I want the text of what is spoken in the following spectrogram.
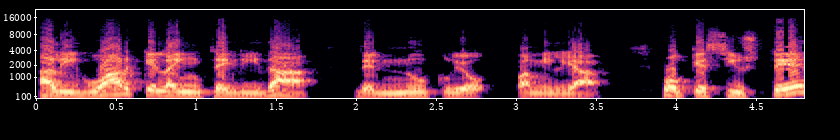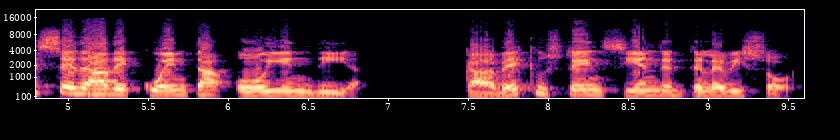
al igual que la integridad del núcleo familiar. Porque si usted se da de cuenta hoy en día, cada vez que usted enciende el televisor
